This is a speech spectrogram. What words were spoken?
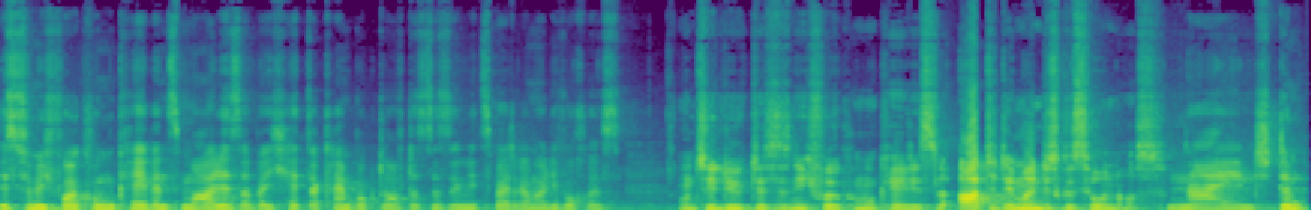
Ist für mich vollkommen okay, wenn es mal ist, aber ich hätte da keinen Bock drauf, dass das irgendwie zwei, dreimal die Woche ist. Und sie lügt, das ist nicht vollkommen okay. Es artet immer in Diskussionen aus. Nein, stimmt,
